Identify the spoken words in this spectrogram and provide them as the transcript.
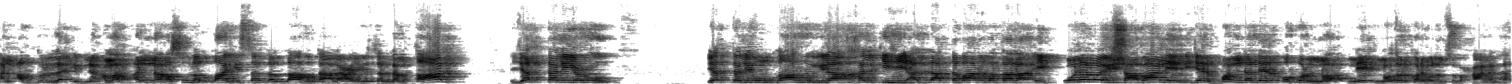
আন আব্দুল্লাহ ইবনে আমার আন্না রাসূলুল্লাহ সাল্লাল্লাহু তাআলা আলাইহি ওয়াসাল্লাম قال ইয়াত্তালিউ ইয়াত্তালিউল্লাহু ইলা খালকিহি আল্লাহ তাবারক ওয়া তাআলা এই 15ই শাবানে নিজের বান্দাদের উপর ন- নেক নজর করে বলুন সুবহানাল্লাহ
